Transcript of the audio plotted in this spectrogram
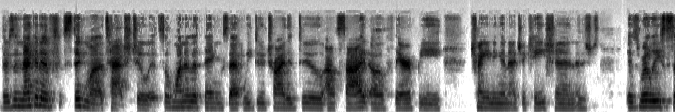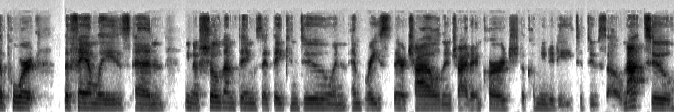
there's a negative stigma attached to it. So one of the things that we do try to do outside of therapy, training and education is is really support the families and you know show them things that they can do and embrace their child and try to encourage the community to do so not to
